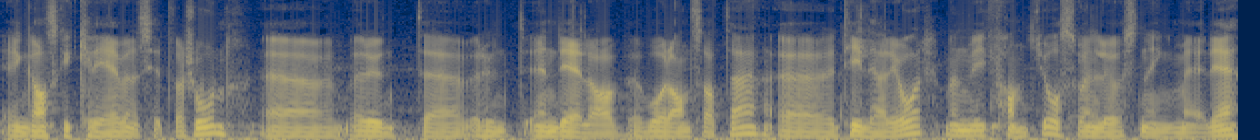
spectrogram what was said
en ganske krevende situasjon uh, rundt, uh, rundt, en del av våre ansatte tidligere i år. Men vi fant jo også en løsning med det,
